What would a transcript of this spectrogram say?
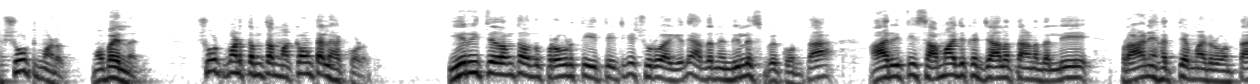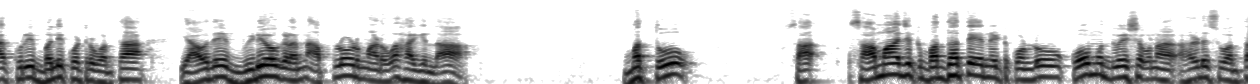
ಶೂಟ್ ಮಾಡೋದು ಮೊಬೈಲ್ನಲ್ಲಿ. ಶೂಟ್ ಮಾಡಿ ತಮ್ಮ ತಮ್ಮ ಅಕೌಂಟಲ್ಲಿ ಹಾಕ್ಕೊಳ್ಳೋದು. ಈ ರೀತಿಯಾದಂಥ ಒಂದು ಪ್ರವೃತ್ತಿ ಇತ್ತೀಚೆಗೆ ಶುರುವಾಗಿದೆ. ಅದನ್ನು ನಿಲ್ಲಿಸಬೇಕು ಅಂತ. ಆ ರೀತಿ ಸಾಮಾಜಿಕ ಜಾಲತಾಣದಲ್ಲಿ ಪ್ರಾಣಿ ಹತ್ಯೆ ಮಾಡಿರುವಂಥ, ಕುರಿ ಬಲಿ ಕೊಟ್ಟಿರುವಂಥ ಯಾವುದೇ ವಿಡಿಯೋಗಳನ್ನು ಅಪ್ಲೋಡ್ ಮಾಡುವ ಹಾಗಿಲ್ಲ. ಮತ್ತು ಸಾ, ಸಾಮಾಜಿಕ ಬದ್ಧತೆಯನ್ನಿಟ್ಟುಕೊಂಡು ಕೋಮು ದ್ವೇಷವನ್ನು ಹರಡಿಸುವಂಥ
